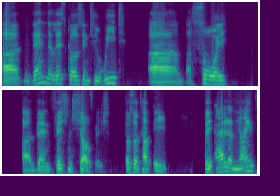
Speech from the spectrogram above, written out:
Uh, then the list goes into wheat, uh, soy, uh, then fish and shellfish. Those are the top eight. They added a ninth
